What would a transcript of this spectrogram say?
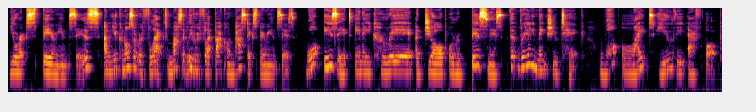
your experiences, and you can also reflect, massively reflect back on past experiences. What is it in a career, a job, or a business that really makes you tick? What lights you the F up?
